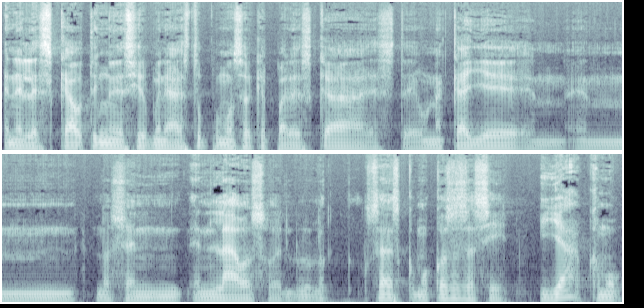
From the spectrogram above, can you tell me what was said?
en el scouting y decir, mira, esto podemos hacer que parezca este, una calle en, en, no sé, en, en Laos o, en, sabes, como cosas así. Y ya, como,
